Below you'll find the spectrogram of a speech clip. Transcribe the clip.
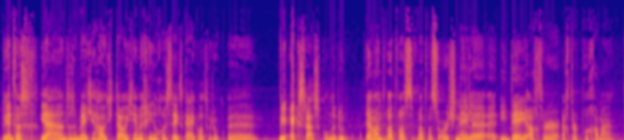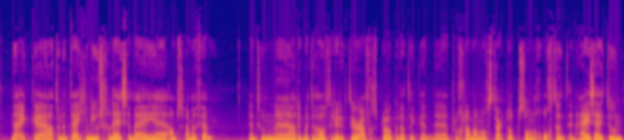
Pittig. En het was, ja, het was een beetje houtje touwtje. En we gingen gewoon steeds kijken wat we er weer extra's konden doen. Ja, want wat was, wat was de originele idee achter, achter het programma? Nou, ik uh, had toen een tijdje nieuws gelezen bij uh, Amsterdam FM. En toen uh, had ik met de hoofdredacteur afgesproken dat ik een programma mocht starten op zondagochtend. En hij zei toen,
